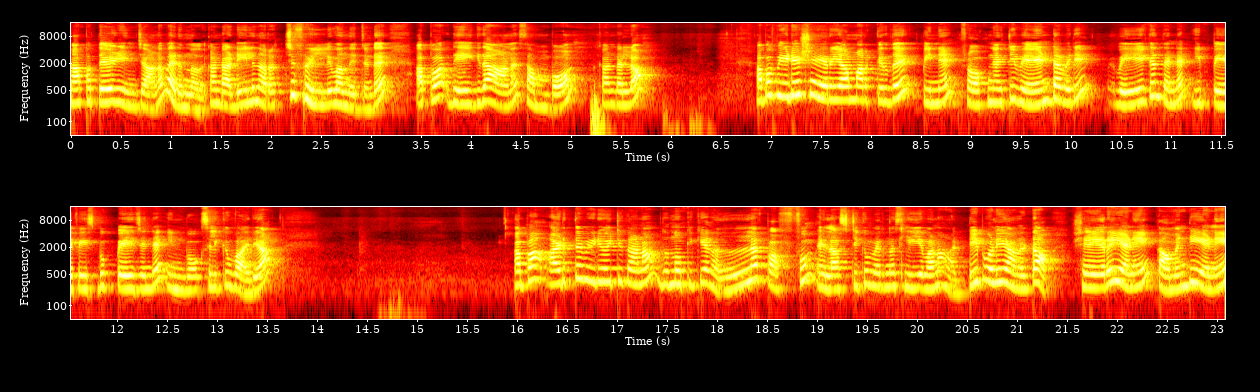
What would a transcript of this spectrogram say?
നാൽപ്പത്തേഴ് ഇഞ്ചാണ് വരുന്നത്. കണ്ട അടിയിൽ നിറച്ച് ഫ്രില്ല് വന്നിട്ടുണ്ട്. അപ്പോൾ ഇതാണ് സംഭവം. കണ്ടല്ലോ? അപ്പോൾ വീഡിയോ ഷെയർ ചെയ്യാൻ മറക്കരുത്. പിന്നെ ഫ്രോക്ക് നെറ്റ് വേണ്ടവർ വേഗം തന്നെ ഈ ഫേസ്ബുക്ക് പേജിന്റെ ഇൻബോക്സിലേക്ക് വരിക. അപ്പോൾ അടുത്ത വീഡിയോ ആയിട്ട് കാണാം. ഇത് നോക്കിക്കുക നല്ല പഫും എലാസ്റ്റിക്കും വരുന്ന സ്ലീവാണ് അടിപൊളിയാണ് കേട്ടോ ഷെയർ ചെയ്യണേ കമന്റ് ചെയ്യണേ.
